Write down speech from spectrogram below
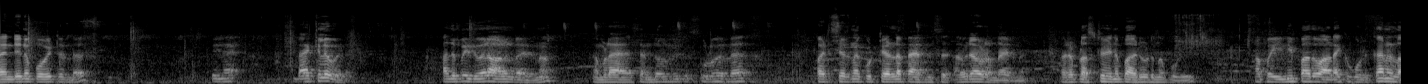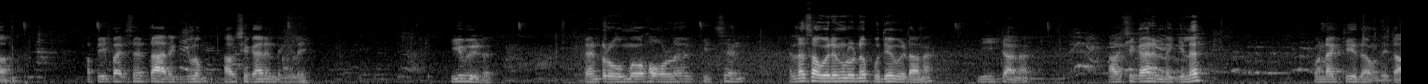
റെന്റിന് പോയിട്ടുണ്ട്. പിന്നെ ബാക്കിലെ വീട്. അതിപ്പോൾ ഇതുവരെ ആളുണ്ടായിരുന്നു. നമ്മുടെ സെന്റ് ഡൊമിനിക് സ്കൂളിലെ പഠിച്ചിരുന്ന കുട്ടികളുടെ പാരൻസ് അവരവിടെ ഉണ്ടായിരുന്നു. അവരെ പ്ലസ് ടു കഴിഞ്ഞപ്പോൾ അവരും ഇവിടുന്ന് പോയി. അപ്പോൾ ഇനിയിപ്പോൾ അത് വാടകയ്ക്ക് കൊടുക്കാനുള്ളതാണ്. അപ്പോൾ ഈ പരിസരത്ത് ആരെങ്കിലും ആവശ്യക്കാരുണ്ടെങ്കിലേ ഈ വീട്. രണ്ട് റൂം ഹോൾ കിച്ചൺ എല്ലാ സൗകര്യങ്ങളും ഉണ്ട്. പുതിയ വീടാണ്. നീറ്റാണ്. ആവശ്യക്കാരുണ്ടെങ്കിൽ കോണ്ടാക്ട് ചെയ്താൽ മതി കേട്ടോ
